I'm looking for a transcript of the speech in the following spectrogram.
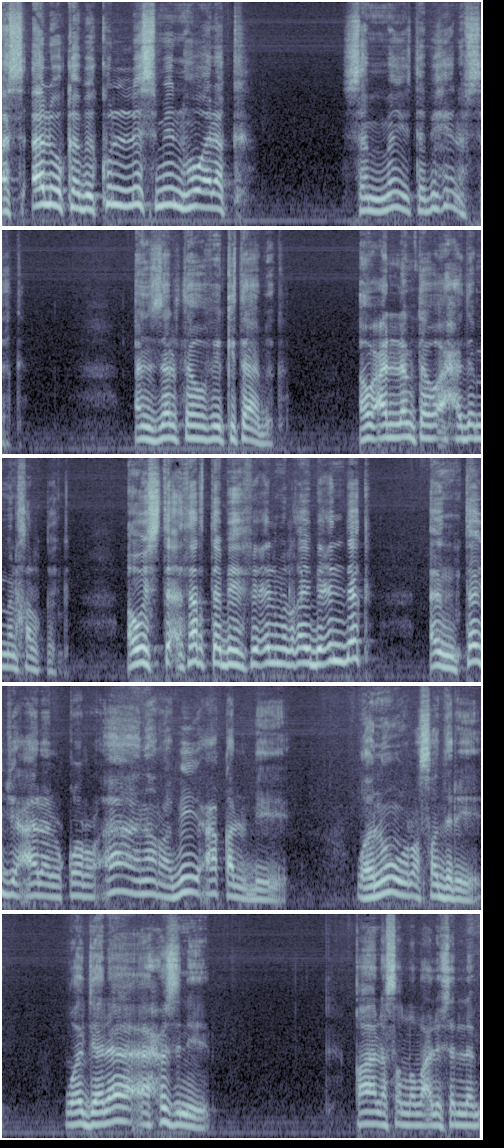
أسألك بكل اسم هو لك. سميت به نفسك. أنزلته في كتابك أو علمته أحدا من خلقك أو استأثرت به في علم الغيب عندك أن تجعل القرآن ربيع قلبي ونور صدري وجلاء حزني. قال صلى الله عليه وسلم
